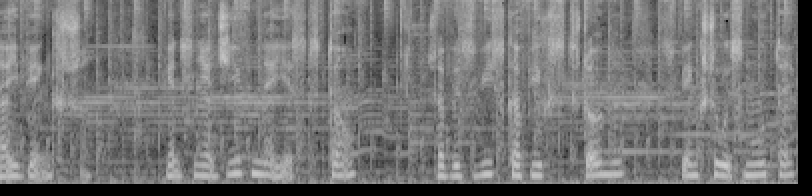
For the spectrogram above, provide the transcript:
największa. Więc nie dziwne jest to, że wyzwiska w ich stronę zwiększyły smutek,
